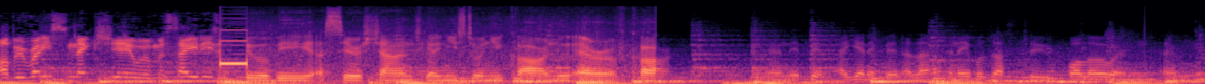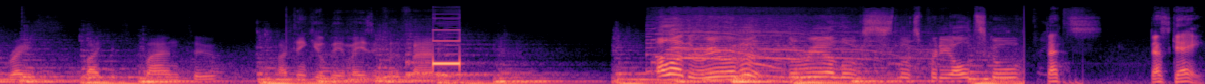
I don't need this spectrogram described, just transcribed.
I'll be racing next year with Mercedes. It will be a serious challenge getting used to a new car, a new era of car. And if it, again, if it enables us to follow and, and race like it's planned to, I think it'll be amazing for the fans. I like the rear of it. The rear looks looks pretty old school. That's that's gay.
